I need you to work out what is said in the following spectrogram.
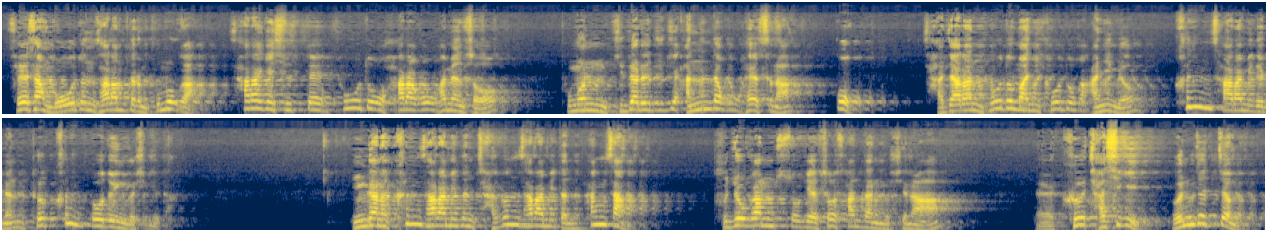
세상 모든 사람들은 부모가 살아계실 때 효도하라고 하면서 부모는 기다려주지 않는다고 하였으나 꼭 자잘한 효도만이 효도가 아니며 큰 사람이 되면 더 큰 효도인 것입니다. 인간은 큰 사람이든 작은 사람이든 항상 부족함 속에서 산다는 것이나 그 자식이 언제쯤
